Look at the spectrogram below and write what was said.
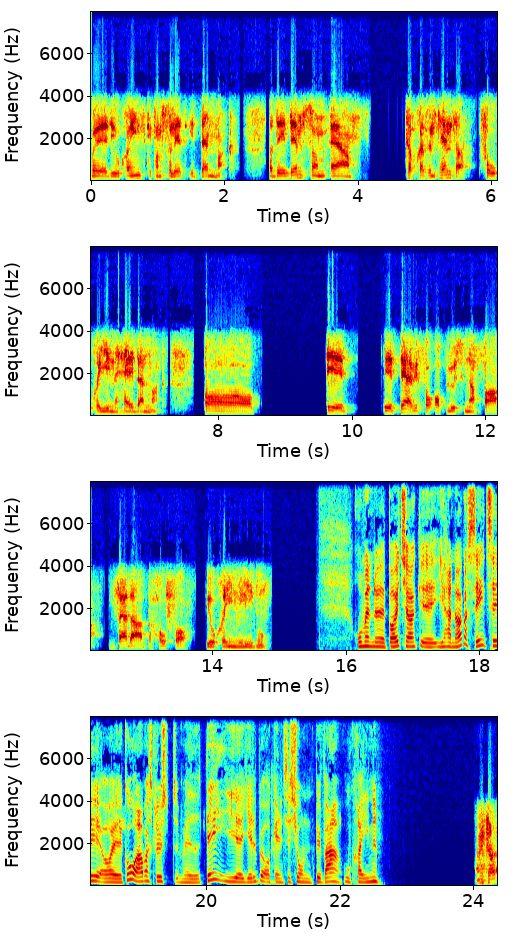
med det ukrainske konsulat i Danmark. Og det er dem, som er repræsentanter for Ukraine her i Danmark. Og det, det er der, vi får oplysninger fra, hvad der er behov for i Ukraine lige nu. Roman øh, Bojtjok, øh, I har nok at se til, og øh, god arbejdsløst med det i hjælpeorganisationen Bevar Ukraine. Mange tak.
